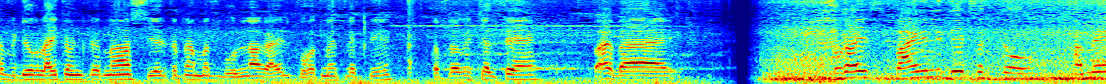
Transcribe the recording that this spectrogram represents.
वीडियो को लाइक कमेंट करना शेयर करना मत भूलना गाइस बहुत मेहनत लगती है। तब तक चलते हैं। बाय बाय तो गाइस फाइनली देख सकते हो, हमें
